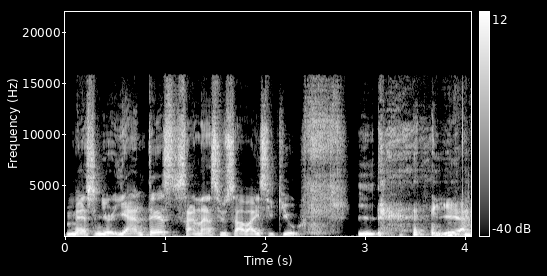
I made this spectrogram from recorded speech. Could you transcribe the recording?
Messenger y antes Sanasi usaba ICQ. Y, yeah.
